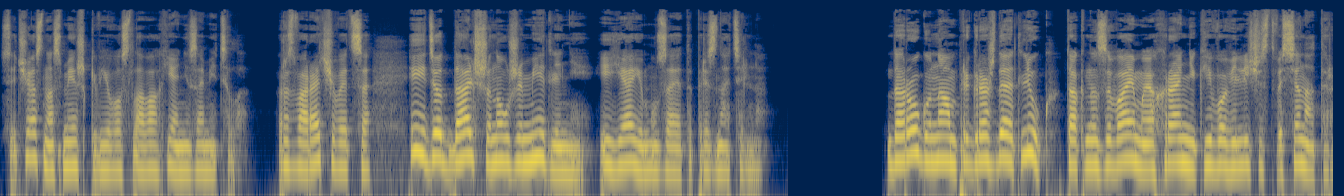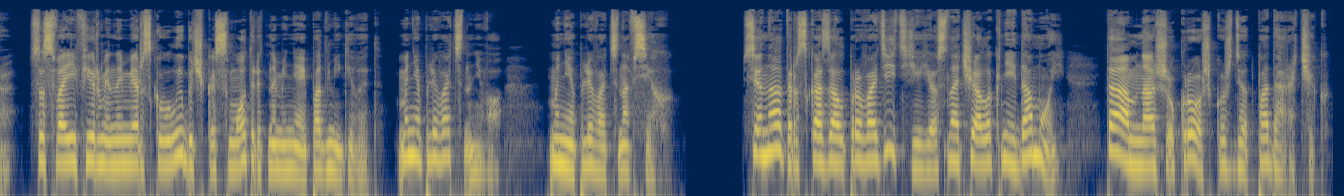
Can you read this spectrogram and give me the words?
Сейчас насмешки в его словах я не заметила. Разворачивается и идет дальше, но уже медленнее, и я ему за это признательна. Дорогу нам преграждает люк, так называемый охранник его величества сенатора. Со своей фирменной мерзкой улыбочкой смотрит на меня и подмигивает. Мне плевать на него. Мне плевать на всех. Сенатор сказал проводить ее сначала к ней домой. Там нашу крошку ждет подарочек.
